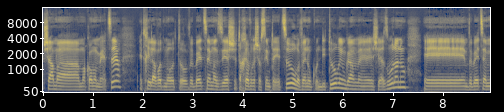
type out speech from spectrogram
שם המקום המייצר, התחיל לעבוד מאוד טוב, ובעצם אז יש את החבר'ה שעושים את הייצור, הבאנו קונדיטורים גם אה, שיעזרו לנו, ובעצם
